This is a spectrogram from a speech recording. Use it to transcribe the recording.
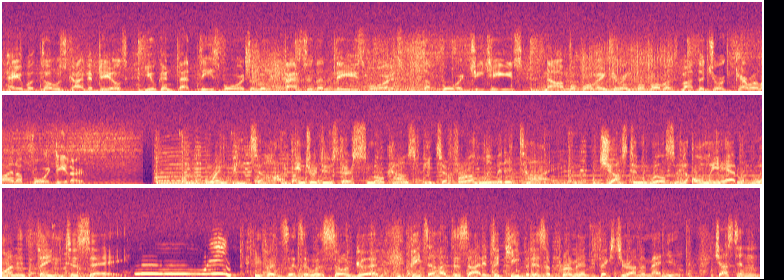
Hey, with those kind of deals, you can bet these Fords will move faster than these Fords. The Ford GTs, now performing during Performance Month at your Carolina Ford dealer. When Pizza Hut introduced their smokehouse pizza for a limited time, Justin Wilson only had one thing to say. But since it was so good, Pizza Hut decided to keep it as a permanent fixture on the menu. Justin,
